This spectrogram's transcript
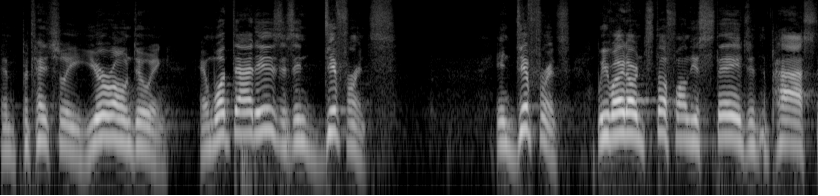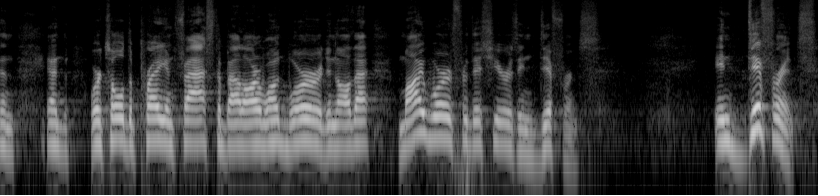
and potentially your own doing. And what that is, is indifference. Indifference. We write our stuff on this stage in the past, and, and we're told to pray and fast about our one word and all that. My word for this year is indifference. Indifference.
